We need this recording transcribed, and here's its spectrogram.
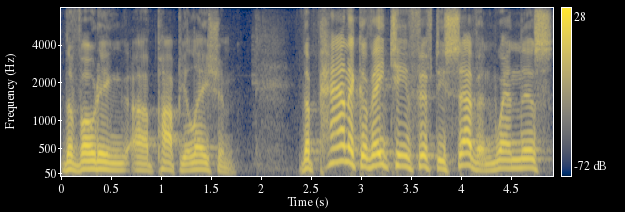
the voting uh, population. The panic of 1857, when this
